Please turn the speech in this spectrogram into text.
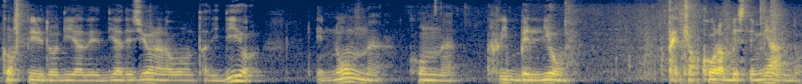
con spirito di, adesione alla volontà di Dio e non con ribellione, peggio ancora bestemmiando,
